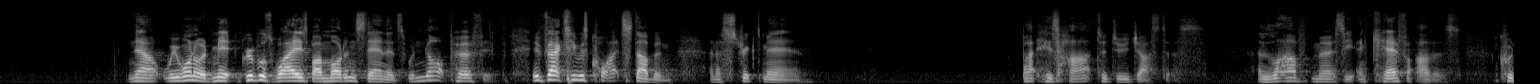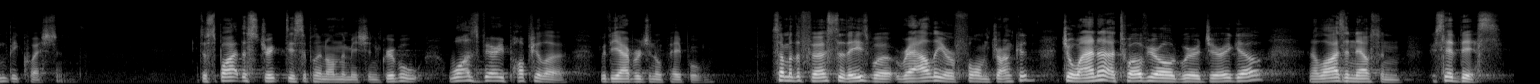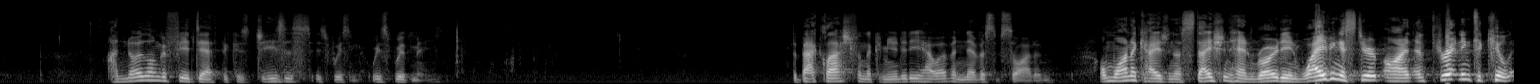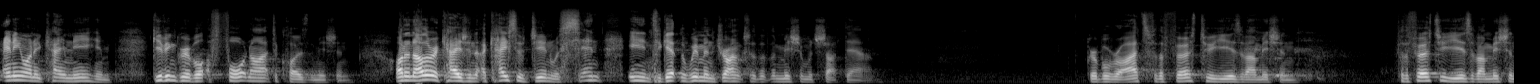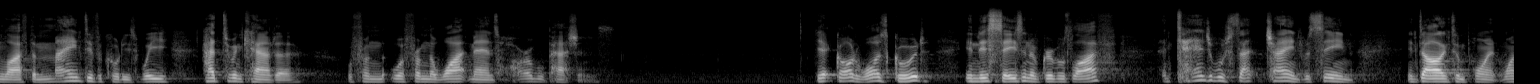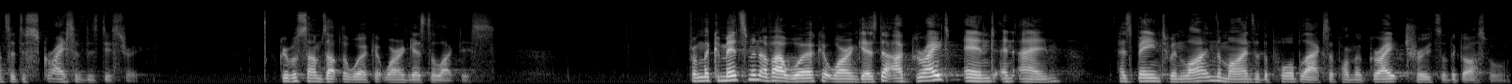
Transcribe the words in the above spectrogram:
Now, we want to admit Gribble's ways by modern standards were not perfect. In fact, he was quite stubborn and a strict man. But his heart to do justice and love, mercy, and care for others couldn't be questioned. Despite the strict discipline on the mission, Gribble was very popular with the Aboriginal people. Some of the first of these were Rowley, a reformed drunkard, Joanna, a 12 year old Wiradjuri girl, and Eliza Nelson, who said this I no longer fear death because Jesus is with me. The backlash from the community, however, never subsided. On one occasion, a station hand rode in, waving a stirrup iron and threatening to kill anyone who came near him, giving Gribble a fortnight to close the mission. On another occasion, a case of gin was sent in to get the women drunk so that the mission would shut down. Gribble writes, for the first two years of our mission, for the first two years of our mission life, the main difficulties we had to encounter were from, were from the white man's horrible passions. Yet God was good in this season of Gribble's life, and tangible change was seen in Darlington Point, once a disgrace of this district. Gribble sums up the work at Warangesda like this. From the commencement of our work at Warangesda, our great end and aim has been to enlighten the minds of the poor blacks upon the great truths of the gospel.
